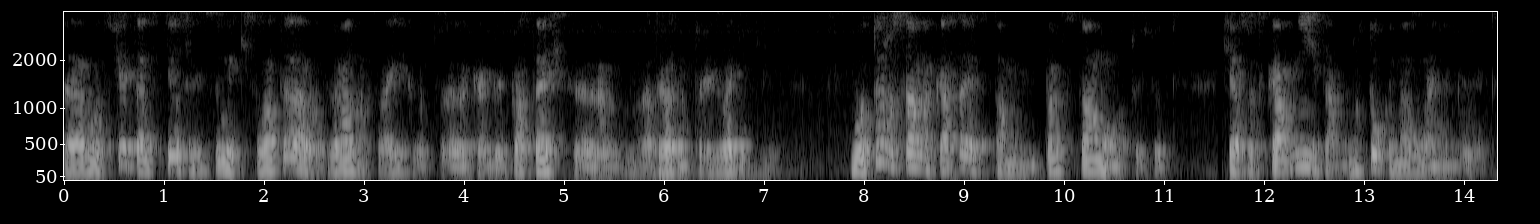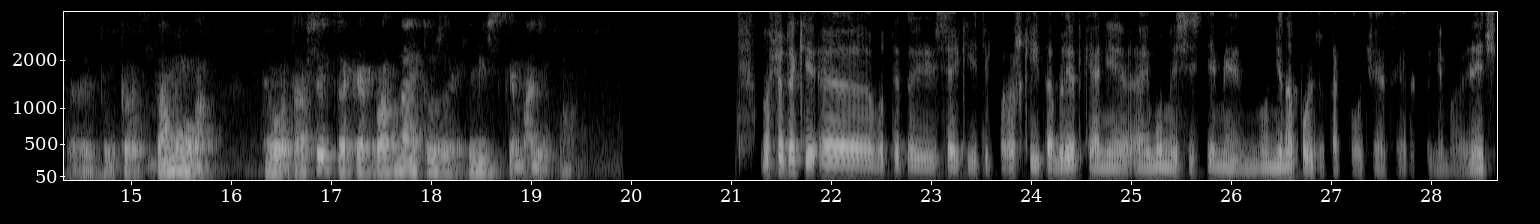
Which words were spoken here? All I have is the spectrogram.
Э, вот, все это ацетилсалициловая кислота вот, в разных своих вот, э, как бы, ипостасях э, от разных производителей. Вот, то же самое касается там парацетамола. То есть вот сейчас вот капни, там, ну столько названий будет э, этого парацетамола. Вот, а все это как бы одна и та же химическая молекула. Но все-таки э, вот это всякие эти порошки и таблетки, они иммунной системе ну, не на пользу, так получается, я так понимаю. Речь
